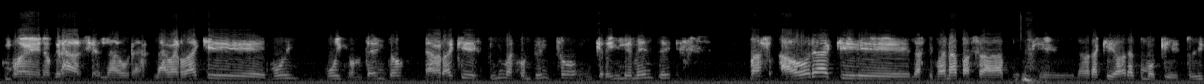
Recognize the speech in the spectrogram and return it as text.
Bueno, gracias Laura. La verdad que muy, muy contento. La verdad que estoy más contento increíblemente, más ahora que la semana pasada, porque la verdad que ahora como que estoy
